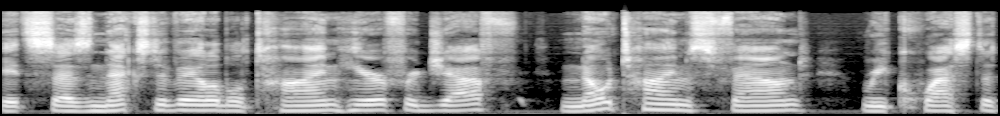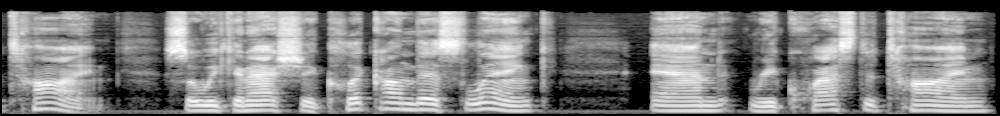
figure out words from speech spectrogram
it says next available time here for Jeff. No times found, request a time. So we can actually click on this link and request a time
